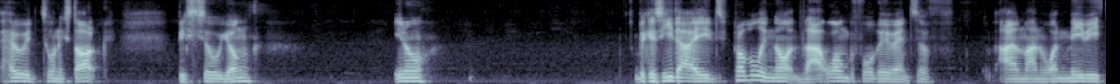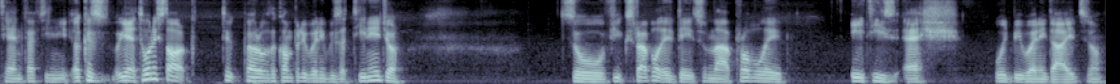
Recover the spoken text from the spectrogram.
how would Tony Stark be so young? You know, because he died probably not that long before the events of Iron Man One, maybe 10, 15 years. Because yeah, Tony Stark took power of the company when he was a teenager. So if you extrapolate the dates from that, probably 80s ish would be when he died. So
